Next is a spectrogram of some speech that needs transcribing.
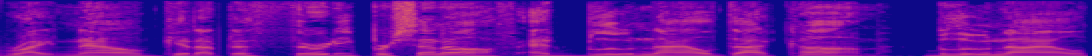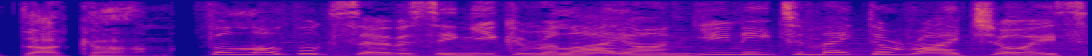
Right now, get up to 30% off at BlueNile.com. BlueNile.com. For logbook servicing you can rely on, you need to make the right choice.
